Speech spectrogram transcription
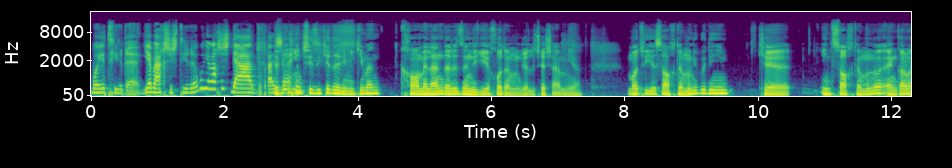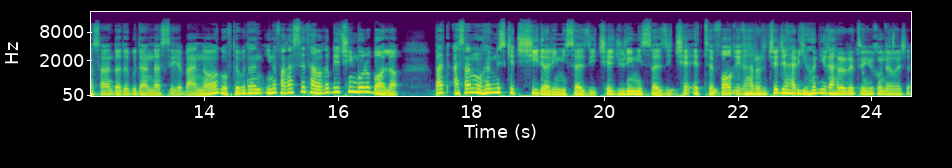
با یه تیغه. یه بخشش تیغه بود یه بخشش در بود ببین این قشنگ چیزی که داری میگی من کاملا داره زندگی خودمون جلو چشم میاد. ما توی یه ساختمونی بودیم که این ساختمون رو انگار مثلا داده بودن دست یه بنا گفته بودن اینو فقط سه طبقه بچین برو بالا. بعد اصلا مهم نیست که چی داری می‌سازی چه جوری می‌سازی چه اتفاقی قراره چه جریانی قراره تو این خونه باشه.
